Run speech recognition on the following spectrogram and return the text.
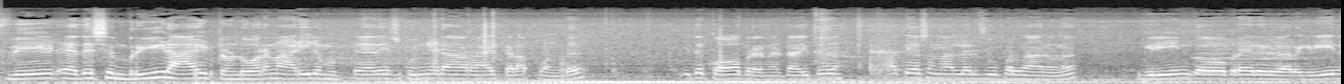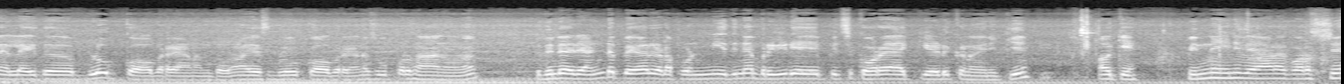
ഫീഡ് ഏകദേശം ബ്രീഡ് ആയിട്ടുണ്ട്. ഒരെണ്ണം അടിയിൽ മുട്ട ഏകദേശം കുഞ്ഞിടാറായി കിടപ്പുണ്ട്. ഇത് കോബ്രയാണ് കേട്ടോ. ഇത് അത്യാവശ്യം നല്ലൊരു സൂപ്പർ സാധനമാണ്. ഗ്രീൻ കോബ്രയുടെ ഒരു വേറെ ഗ്രീൻ അല്ല ഇത് ബ്ലൂ കോബ്രയാണെന്ന് തോന്നുന്നു. യെസ് ബ്ലൂ കോബ്രയാണ് സൂപ്പർ സാധനമാണ്. ഇതിന്റെ രണ്ട് പേർ കിടപ്പുണ്ട്. ഇനി ഇതിനെ ബ്രീഡ് ചെയ്യിപ്പിച്ച് കുറേ ആക്കി എടുക്കണം എനിക്ക്. ഓക്കെ പിന്നെ ഇനി വേറെ കുറച്ച്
